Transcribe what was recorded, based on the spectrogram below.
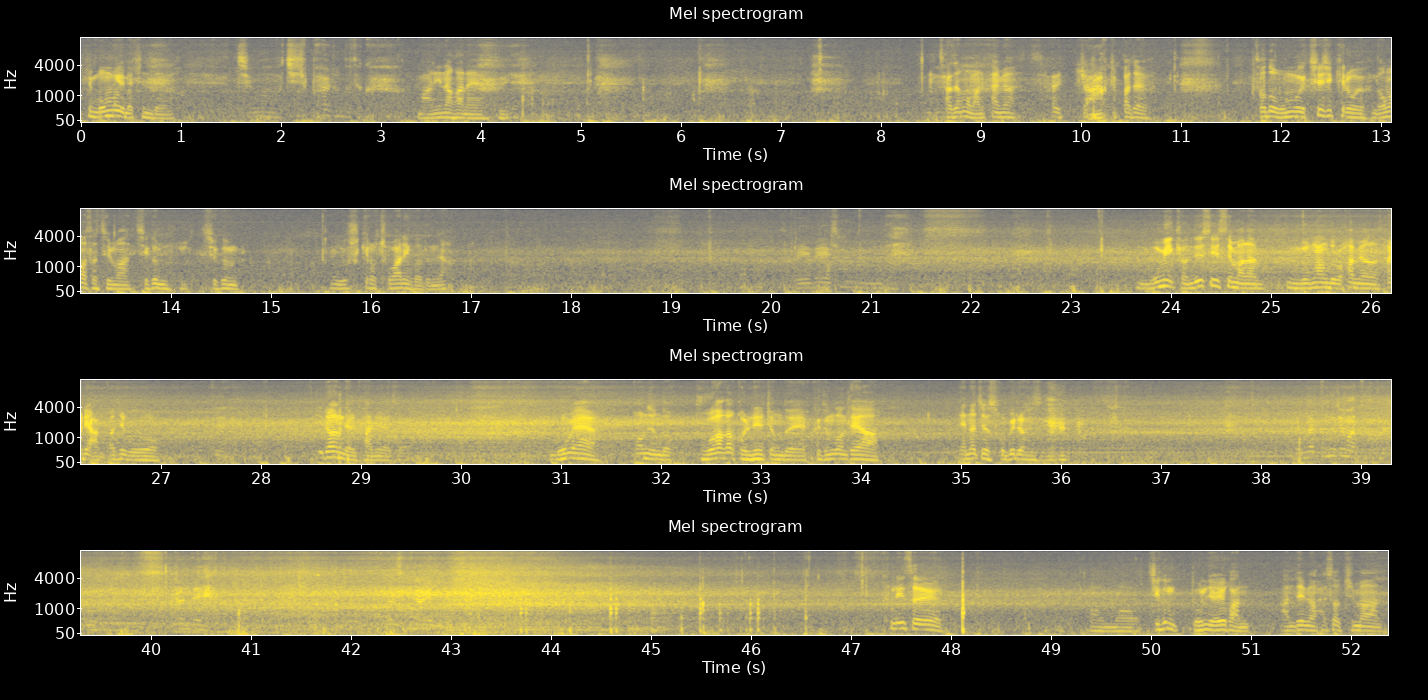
지금 몸무게 몇인데요? 지금 아마 78 정도 될 거예요. 많이 나가네. 자전거 많이 타면 살 쫙쫙 빠져요. 저도 몸무게 70kg 넘었었지만 지금 지금 60kg 초반이거든요. 3인데 몸이 견딜 수 있을 만한 운동 강도로 하면 살이 안 빠지고 이런 데를 다녀야죠. 몸에 어느 정도 부하가 걸릴 정도의 그 정도는 돼야 에너지 소비를 하지. 맨날 평지만 타가지고 이런데 그런 생각이 들어요. 클릿을 어, 뭐 지금 돈 여유가 안, 안 되면 할 수 없지만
